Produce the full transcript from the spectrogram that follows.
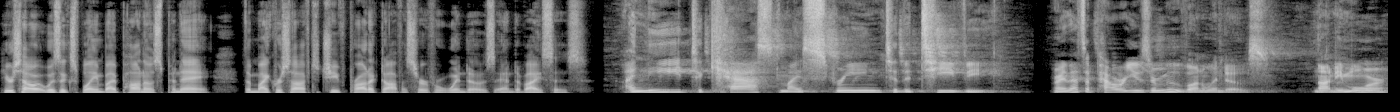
Here's how it was explained by Panos Panay, the Microsoft Chief Product Officer for Windows and Devices. I need to cast my screen to the TV. Right? That's a power user move on Windows. Not anymore.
